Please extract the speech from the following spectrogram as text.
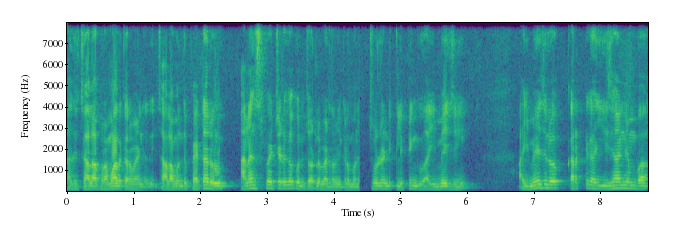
అది చాలా ప్రమాదకరమైనది. చాలామంది పెట్టరు. అన్ఎక్స్పెక్టెడ్గా కొన్ని చోట్ల పెడతాం. ఇక్కడ మనం చూడండి క్లిప్పింగ్ ఆ ఇమేజ్. ఆ ఇమేజ్లో కరెక్ట్గా ఈశాన్యం బా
